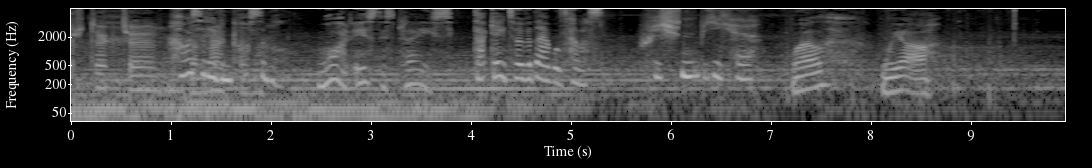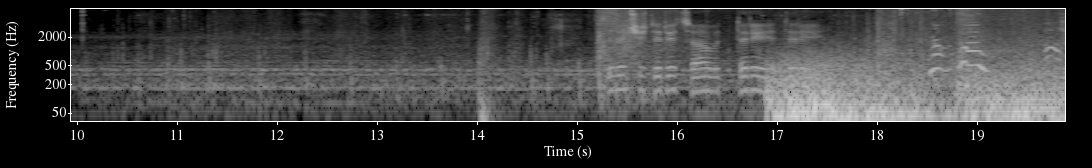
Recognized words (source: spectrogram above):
Protector. How is it even possible? What is this place? That gate over there will tell us. We shouldn't be here. Well, we are. Whoa, whoa! Oh,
